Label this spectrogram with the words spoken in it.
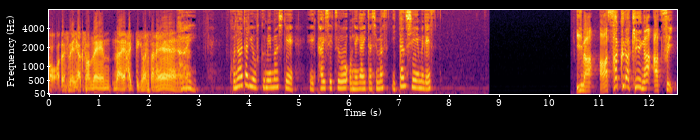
そうですね。103年代入ってきましたね。はい。このあたりを含めまして、え解説をお願いいたします。一旦 CM です。今、朝倉慶が熱い。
